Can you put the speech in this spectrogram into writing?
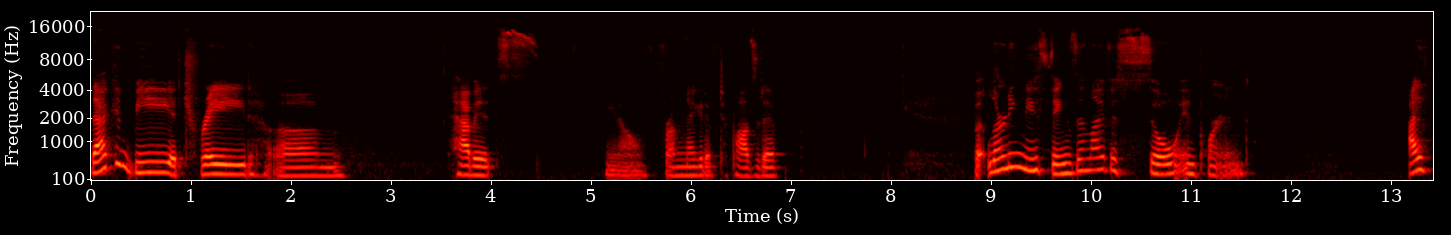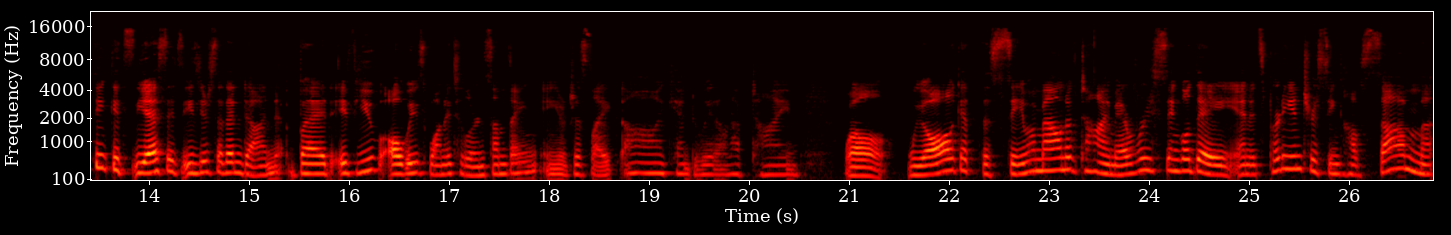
that can be a trade, um, habits, you know, from negative to positive. But learning new things in life is so important. I think it's, yes, it's easier said than done, but if you've always wanted to learn something and you're just like, oh, I can't do it, I don't have time. Well, we all get the same amount of time every single day, and it's pretty interesting how some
